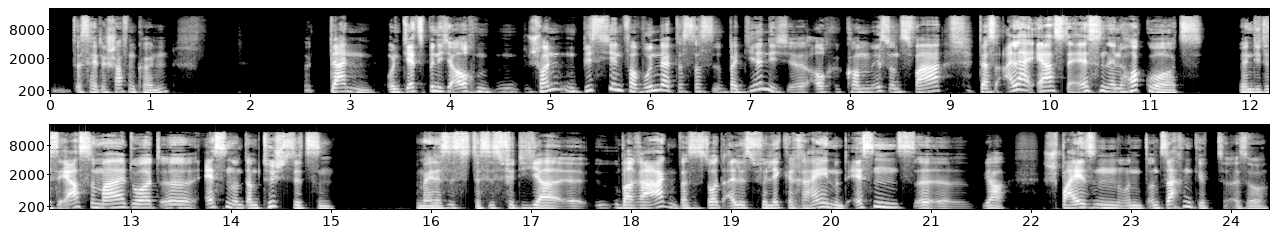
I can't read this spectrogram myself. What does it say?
das hätte schaffen können. Dann, und jetzt bin ich auch schon ein bisschen verwundert, dass das bei dir nicht äh, auch gekommen ist, und zwar das allererste Essen in Hogwarts, wenn die das erste Mal dort äh, essen und am Tisch sitzen. Ich meine, das ist, das ist für die ja äh, überragend, was es dort alles für Leckereien und Essens, äh, ja, Speisen und, und Sachen gibt. Also.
